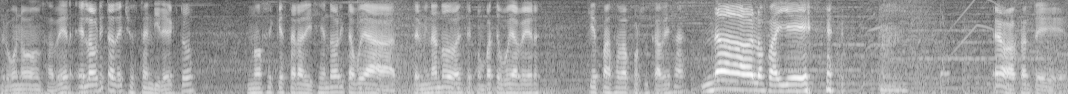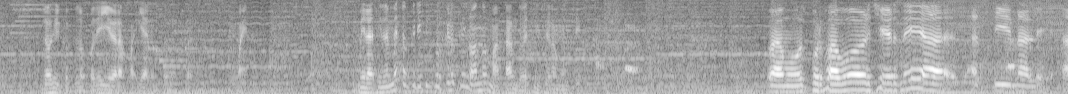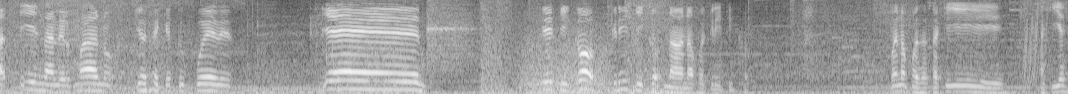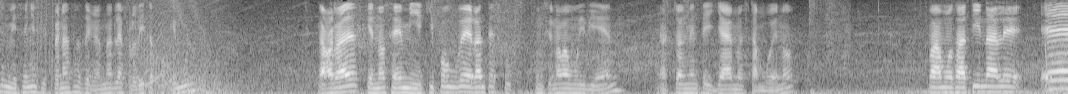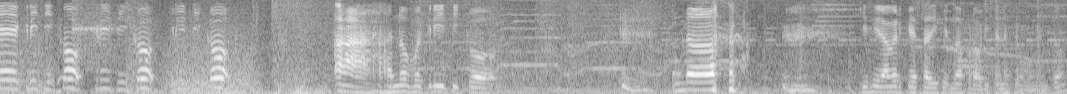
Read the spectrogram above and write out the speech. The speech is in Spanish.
Pero bueno, vamos a ver. Él ahorita de hecho está en directo. No sé qué estará diciendo. Ahorita voy a, terminando este combate, voy a ver qué pasaba por su cabeza. ¡No! Lo fallé. Era bastante lógico que lo podía llegar a fallar, entonces pues. Mira, si le meto crítico creo que lo ando matando, eh, sinceramente. Vamos, por favor, Chernea, atínale, atínale, hermano. Yo sé que tú puedes. Bien. Crítico, crítico. No, no fue crítico. Bueno, pues hasta aquí Aquí ya hacen mis sueños y esperanzas de ganarle a Afrodita Pokémon. La verdad es que no sé, mi equipo Uber antes funcionaba muy bien. Actualmente ya no es tan bueno. Vamos, atínale. ¡Eh! Crítico, crítico, crítico. ¡Ah! No fue crítico. No. Quisiera ver qué está diciendo Afro ahorita en este momento.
